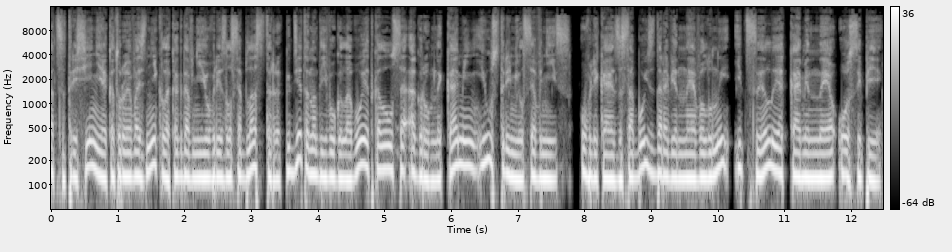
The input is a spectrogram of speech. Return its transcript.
От сотрясения, которое возникло, когда в нее врезался бластер, где-то над его головой откололся огромный камень и устремился вниз, увлекая за собой здоровенные валуны и целые каменные осыпи.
